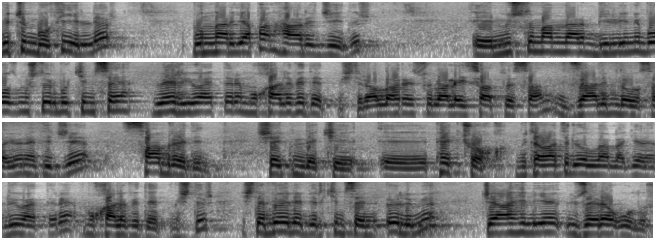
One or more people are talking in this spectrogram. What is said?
bütün bu fiiller bunlar yapan haricidir e, Müslümanların birliğini bozmuştur bu kimse ve rivayetlere muhalefet etmiştir. Allah Resulü Aleyhisselatü Vesselam zalim de olsa yöneticiye sabredin şeklindeki e, pek çok mütevatir yollarla gelen rivayetlere muhalefet etmiştir. İşte böyle bir kimsenin ölümü cahiliye üzere olur.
